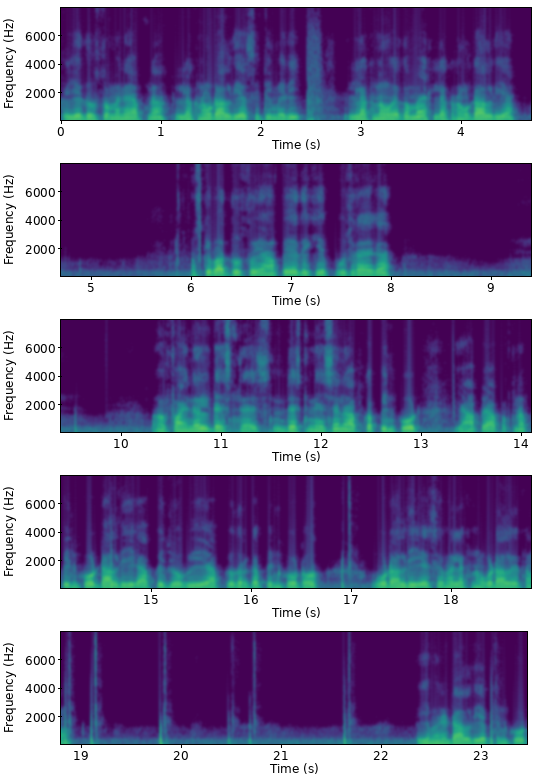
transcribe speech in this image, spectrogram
तो ये दोस्तों मैंने अपना लखनऊ डाल दिया सिटी मेरी लखनऊ है तो मैं लखनऊ डाल दिया। उसके बाद दोस्तों यहाँ पे देखिए पूछ रहेगा फाइनल डेस्टिनेशन आपका पिन कोड यहाँ पे आप अपना पिन कोड डाल दीजिएगा, आपके जो भी आपके उधर का पिन कोड हो, वो डाल दीजिएगा, इसे मैं लखनऊ को डाल देता हूँ। ये मैंने डाल दिया पिन कोड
